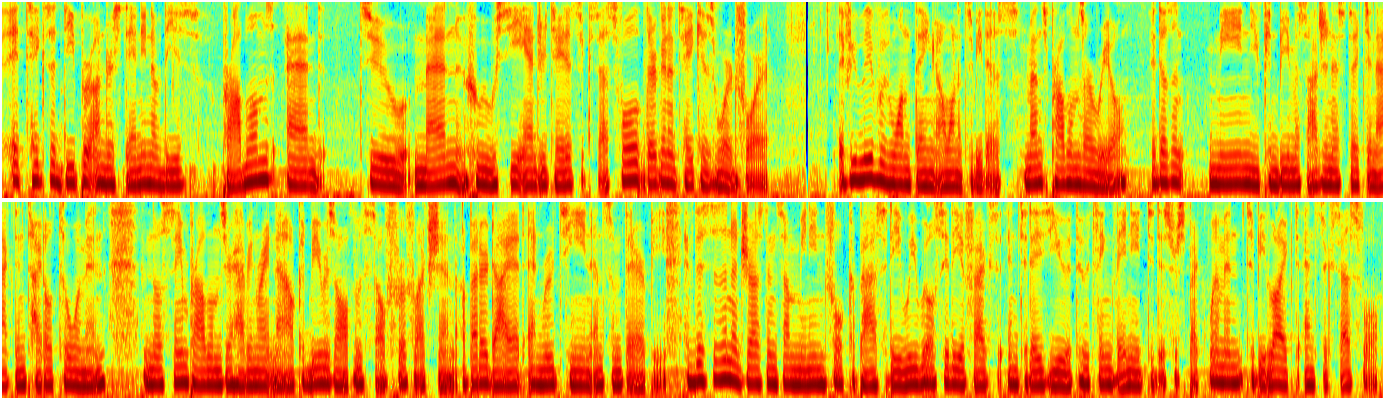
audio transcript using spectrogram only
it takes a deeper understanding of these problems and to men who see Andrew Tate as successful, they're going to take his word for it. If you leave with one thing, I want it to be this men's problems are real. It doesn't mean you can be misogynistic and act entitled to women, and those same problems you're having right now could be resolved with self reflection, a better diet, and routine, and some therapy. If this isn't addressed in some meaningful capacity, we will see the effects in today's youth who think they need to disrespect women to be liked and successful.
